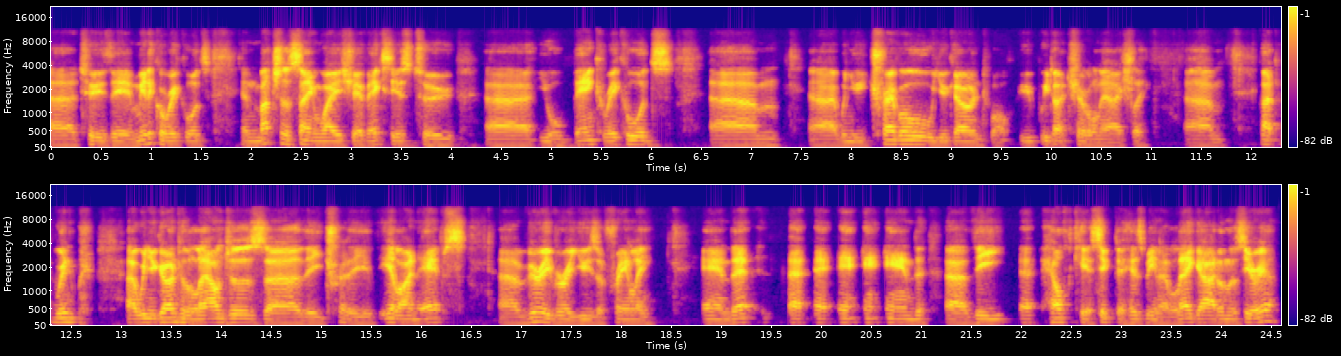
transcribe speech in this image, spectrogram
uh, to their medical records in much the same way as you have access to uh, your bank records. Um, when you travel, you go into, well, you, we don't travel now actually. Um, but when when you go into the lounges, the, the airline apps, very, very user friendly and that uh, and uh, the uh, healthcare sector has been a laggard in this area.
